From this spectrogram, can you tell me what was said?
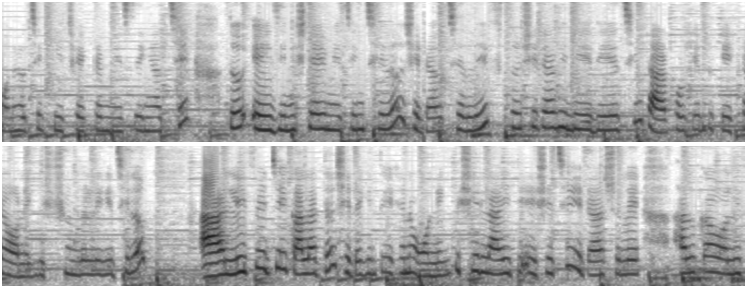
মনে হচ্ছে কিছু একটা মিসিং আছে। তো এই জিনিসটাই মিসিং ছিল, সেটা হচ্ছে লিফ তো সেটা আমি দিয়ে দিয়েছি। তারপর কিন্তু কেকটা অনেক বেশি সুন্দর লেগেছিল। আর লিফের যে কালারটা সেটা কিন্তু এখানে অনেক বেশি লাইট এসেছে। এটা আসলে হালকা অলিভ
